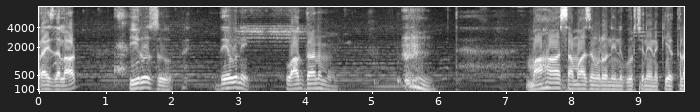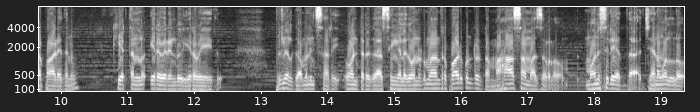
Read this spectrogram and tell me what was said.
ప్రైజ్ ద లాడ్ ఈరోజు దేవుని వాగ్దానము మహా సమాజంలో నేను గూర్చి నేను కీర్తన పాడేదను. కీర్తనలో ఇరవై రెండు ఇరవై ఐదు. పిల్లలు గమనించాలి ఒంటరిగా సింగిల్గా ఉన్నట్టు మనందరూ పాడుకుంటుంటాం. మహా సమాజంలో మనుషుల యొద్ద జనముల్లో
